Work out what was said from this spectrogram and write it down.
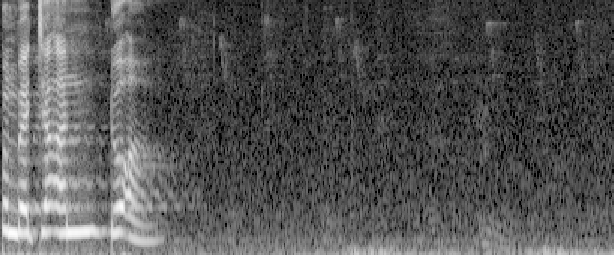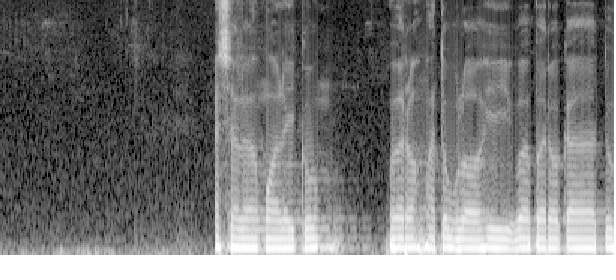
Pembacaan doa. Assalamualaikum warahmatullahi wabarakatuh.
